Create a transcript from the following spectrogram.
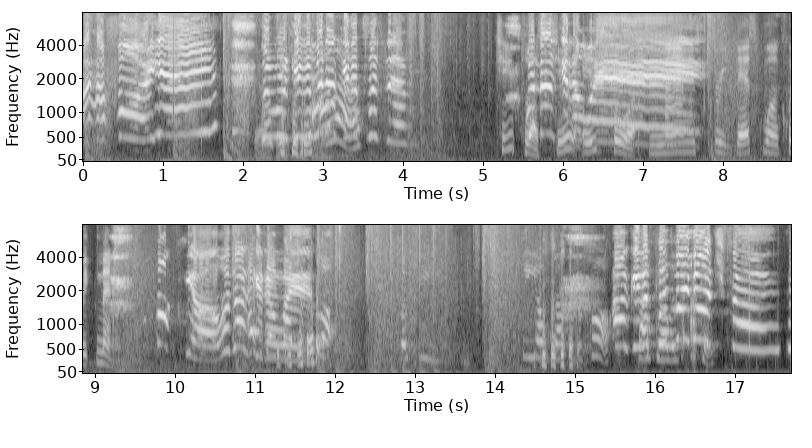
I have four, yay! But we're, gonna, we're not gonna put them. Two two gonna is four. Minus three. That's one. Quick math. Fuck y'all, we're not gonna then win. The key. The yourself at the top. I'm gonna put my epic. launchpad.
